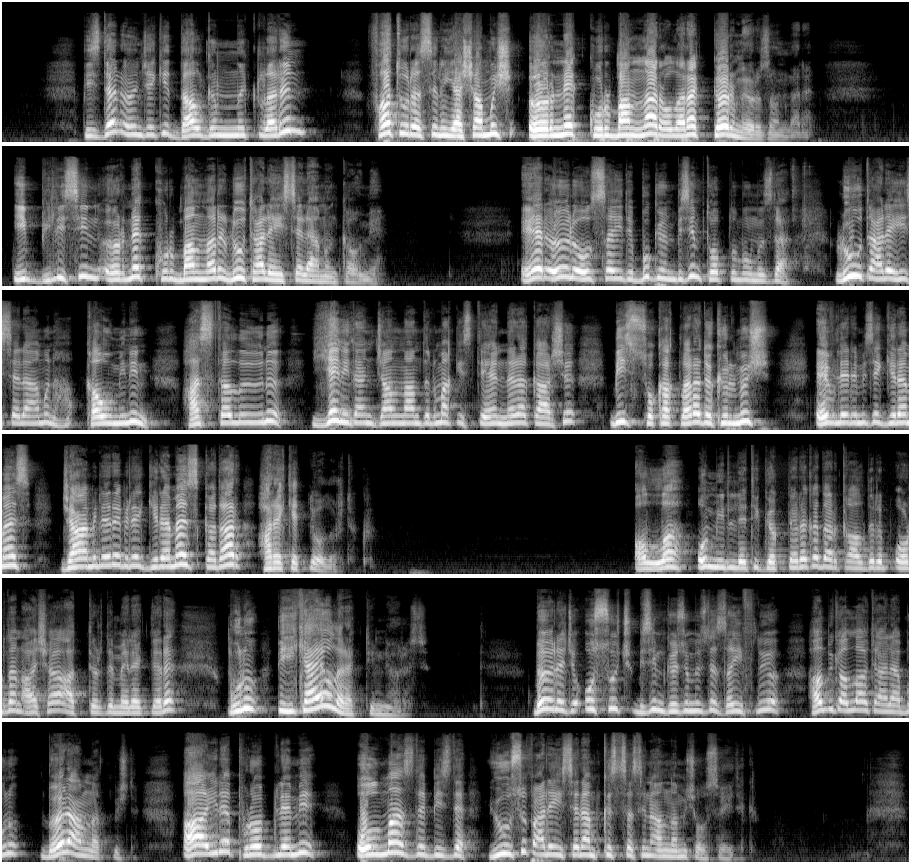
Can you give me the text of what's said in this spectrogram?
Bizden önceki dalgınlıkların faturasını yaşamış örnek kurbanlar olarak görmüyoruz onları. İblisin örnek kurbanları Lut aleyhisselamın kavmi. Eğer öyle olsaydı bugün bizim toplumumuzda Lut aleyhisselamın kavminin hastalığını yeniden canlandırmak isteyenlere karşı biz sokaklara dökülmüş, evlerimize giremez, camilere bile giremez kadar hareketli olurduk. Allah o milleti göklere kadar kaldırıp oradan aşağı attırdı meleklere. Bunu bir hikaye olarak dinliyoruz. Böylece o suç bizim gözümüzde zayıflıyor. Halbuki Allahu Teala bunu böyle anlatmıştı. Aile problemi olmazdı bizde Yusuf aleyhisselam kıssasını anlamış olsaydık.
